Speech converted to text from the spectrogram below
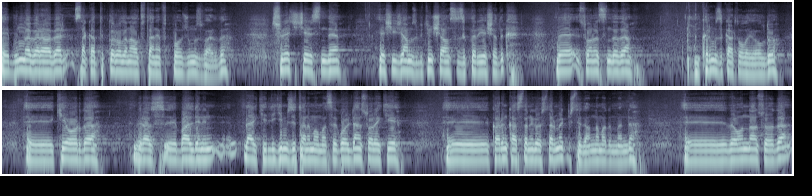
E, bununla beraber sakatlıkları olan 6 tane futbolcumuz vardı. Süreç içerisinde yaşayacağımız bütün şanssızlıkları yaşadık ve sonrasında da kırmızı kart olayı oldu. Ee, ki orada biraz e, Balde'nin belki ligimizi tanımaması, golden sonraki e, karın kaslarını göstermek istedi anlamadım ben de. Ee, ve ondan sonra da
